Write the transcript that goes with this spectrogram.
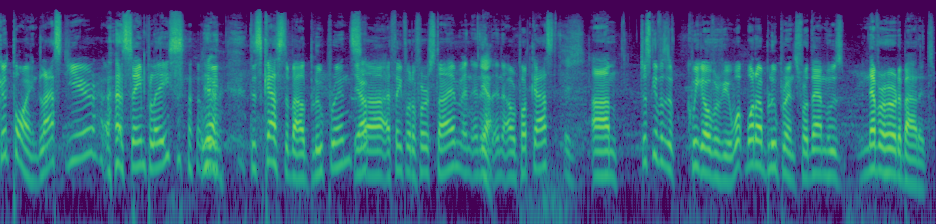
good point. Last year, same place, Yeah. we discussed about blueprints. Yep. Uh, I think for the first time in, in, Yeah. in our podcast. Um, just give us a quick overview. What what are blueprints for them who's never heard about it?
